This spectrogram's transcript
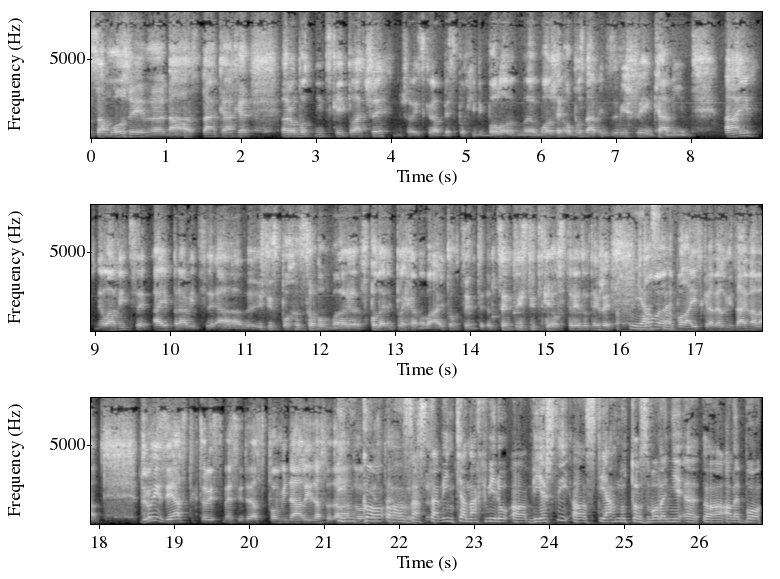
sa môže na stánkach robotníckej tlače, čo iskra bez pochyby bolo, môže oboznámiť s myšlienkami aj lavice, aj pravice a istým spôsobom e, v podaní Plechanova aj toho centristického stredu, takže v tom bola iskra veľmi zaujímavá. Druhý zjazd, ktorý sme si teda spomínali, zase dáva Imko, e, zastavím ťa na chvíľu. E, vieš si stiahnuť to zvolenie, alebo,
